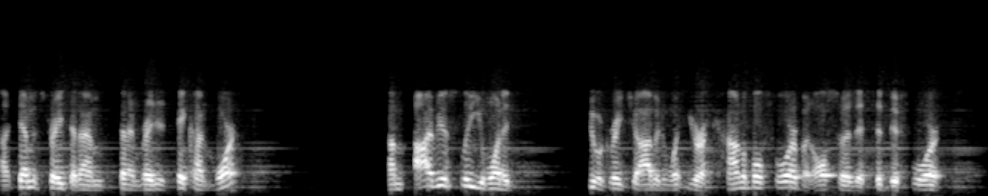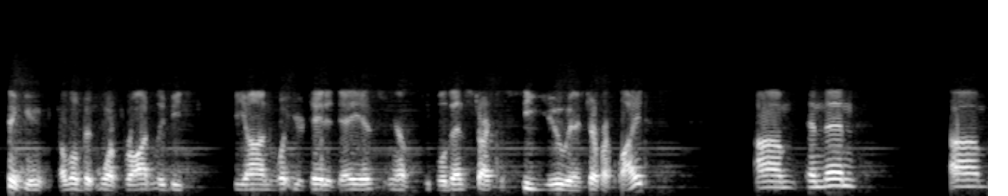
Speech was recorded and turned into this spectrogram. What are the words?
uh, demonstrate that I'm that I'm ready to take on more? Um, obviously, you want to do a great job in what you're accountable for, but also, as I said before, thinking a little bit more broadly be, beyond what your day to day is. You know, people then start to see you in a different light. Um, and then, um,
